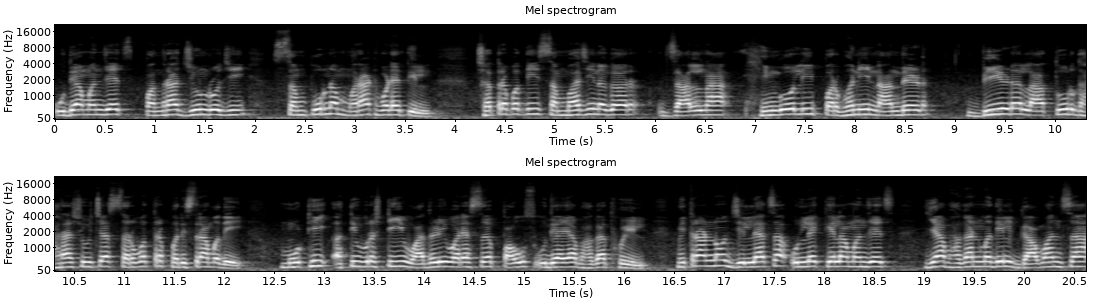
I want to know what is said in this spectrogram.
उद्या म्हणजेच पंधरा जून रोजी संपूर्ण मराठवाड्यातील छत्रपती संभाजीनगर जालना हिंगोली परभणी नांदेड बीड लातूर धाराशिवच्या सर्वत्र परिसरामध्ये मोठी अतिवृष्टी वादळी वाऱ्यासह पाऊस उद्या या भागात होईल. मित्रांनो जिल्ह्याचा उल्लेख केला म्हणजेच या भागांमधील गावांचा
